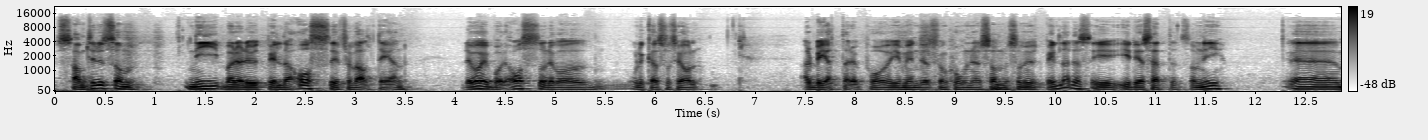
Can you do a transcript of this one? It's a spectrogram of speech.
samtidigt som ni började utbilda oss i förvaltningen. Det var ju både oss och det var olika socialarbetare på, i myndighetsfunktioner som, som utbildades i, i det sättet som ni, eh,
